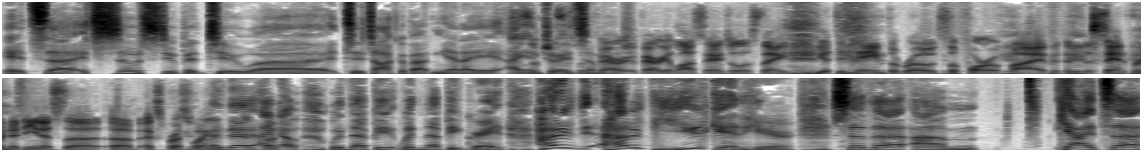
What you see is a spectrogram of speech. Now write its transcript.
It's uh, it's so stupid to uh, to talk about, and yet I I enjoy it so very, much. very Los Angeles thing. You get to name the roads, the 405, and then the San Bernardino uh, uh, expressway. and I, I know. Wouldn't that be Wouldn't that be great? How did How did you get here? So the um. Yeah, it's uh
